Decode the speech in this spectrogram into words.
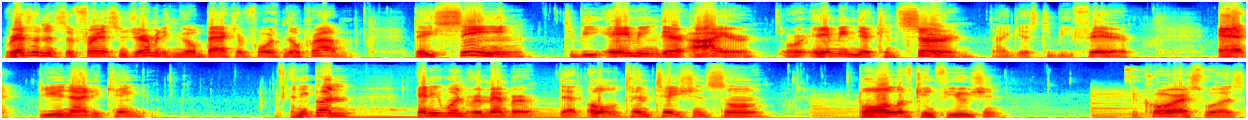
Residents of France and Germany can go back and forth no problem. They seem to be aiming their ire, or aiming their concern, I guess to be fair, at the United Kingdom. Anyone, anyone remember that old Temptation song, Ball of Confusion? The chorus was,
